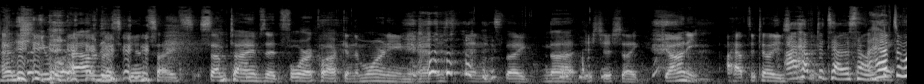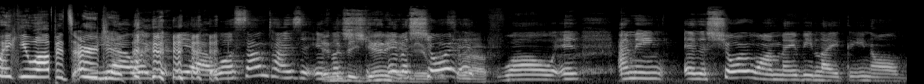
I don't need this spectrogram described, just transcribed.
and she will have these insights sometimes at four o'clock in the morning, and it's, and it's like not. It's just like Johnny, I have to tell you. Something. I have to tell you something. I have to wake you up. It's urgent. Yeah, like, yeah. Well, sometimes if In a the sh- beginning, if a it was short, rough. whoa, it. I mean, if a short one, maybe like you know,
